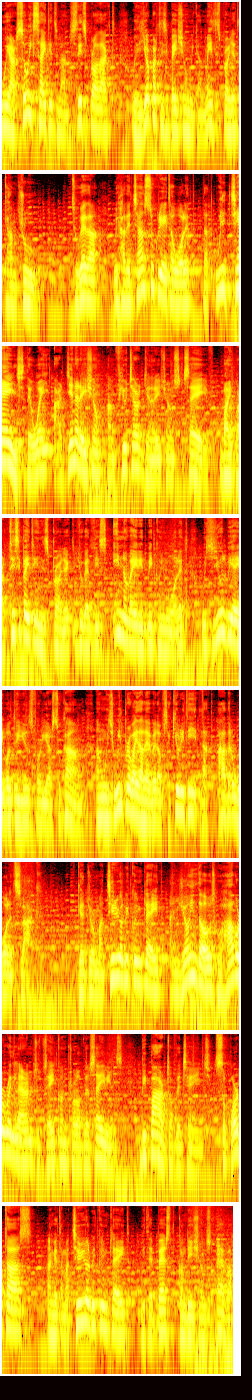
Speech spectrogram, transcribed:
We are so excited to launch this product. With your participation, we can make this project come true. Together, we had a chance to create a wallet that will change the way our generation and future generations save. By participating in this project, you get this innovative Bitcoin wallet which you'll be able to use for years to come and which will provide a level of security that other wallets lack. Get your material Bitcoin plate and join those who have already learned to take control of their savings. Be part of the change. Support us and get a material Bitcoin plate with the best conditions ever.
